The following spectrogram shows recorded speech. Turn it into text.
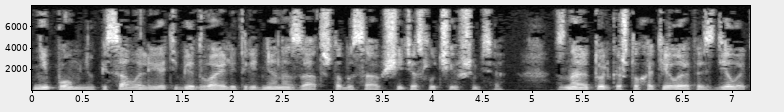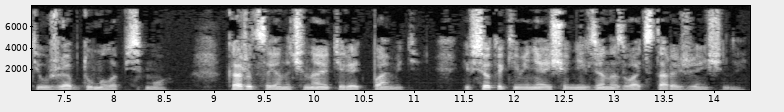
Не помню, писала ли я тебе два или три дня назад, чтобы сообщить о случившемся. Знаю только, что хотела это сделать и уже обдумала письмо. Кажется, я начинаю терять память. И все-таки меня еще нельзя назвать старой женщиной.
